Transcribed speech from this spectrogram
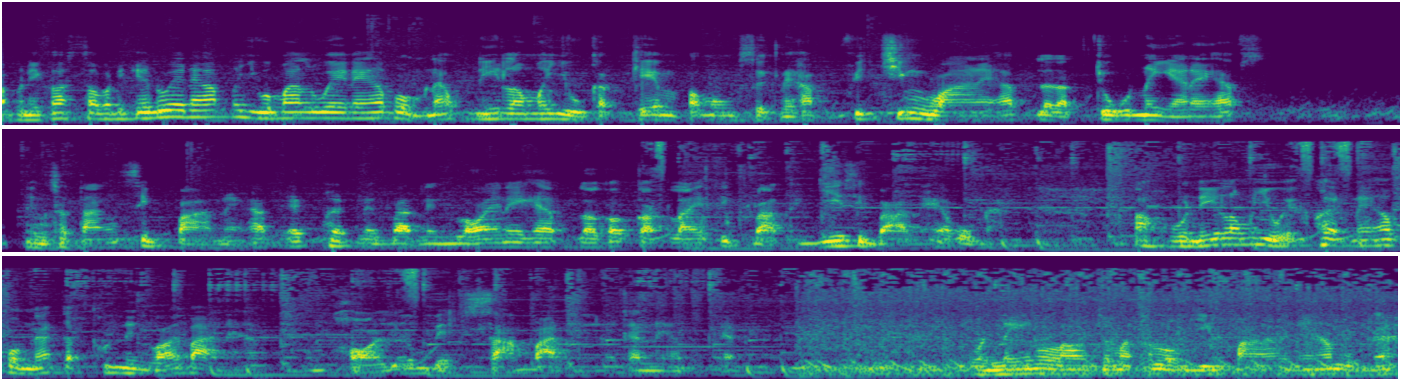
ครับวันนี้ก็สวัสดีกันด้วยนะครับมาอยู่มารวยนะครับผมนะวันนี้เรามาอยู่กับเกมประมงศึกนะครับ Fishing War นะครับระดับจูเนียนะครับหนึ่งสตางค์สิบบาทนะครับ Expert หนึ่งบาทหนึ่งร้อยนะครับแล้วก็ Godlike สิบบาทถึงยี่สิบบาทนะครับผมนะอะวันนี้เรามาอยู่ Expert นะครับผมนะกับทุนหนึ่งร้อยบาทนะครับผมขอเริ่ม bet สามบาทแล้วกันนะครับวันนี้เราจะมาถล่มยิงปลาเลยนะครับผมนะ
